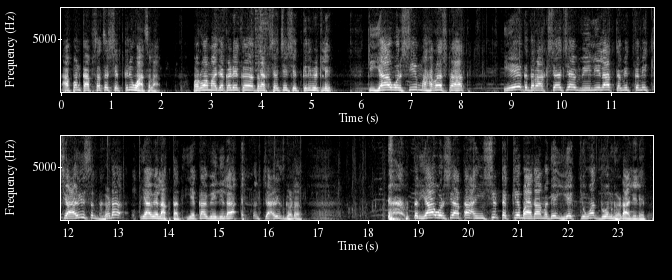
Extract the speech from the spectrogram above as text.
आपण कापसाचा शेतकरी वाचला. परवा माझ्याकडे एक द्राक्षाचे शेतकरी भेटले की या वर्षी महाराष्ट्रात एक द्राक्षाच्या वेलीला कमीत कमी चाळीस घड यावे लागतात. एका वेलीला चाळीस घड. तर या वर्षी आता ऐंशी टक्के बागामध्ये एक किंवा दोन घड आलेले आहेत.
